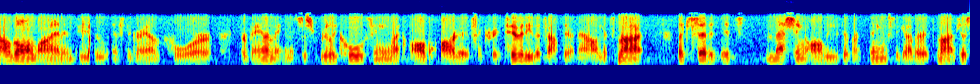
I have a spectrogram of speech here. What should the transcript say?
I'll go online and do Instagram for Urbanime, and it's just really cool seeing like all the artists and creativity that's out there now. And it's not, like you said, it, it's meshing all these different things together. It's not just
